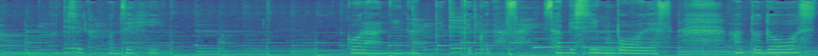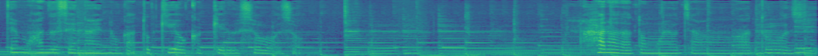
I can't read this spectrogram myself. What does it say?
こちらもぜひご覧になってみてください。寂しん坊です。あとどうしても外せないのが時をかける少女。原田知世ちゃんは当時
